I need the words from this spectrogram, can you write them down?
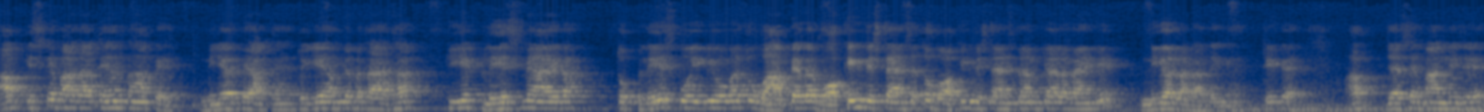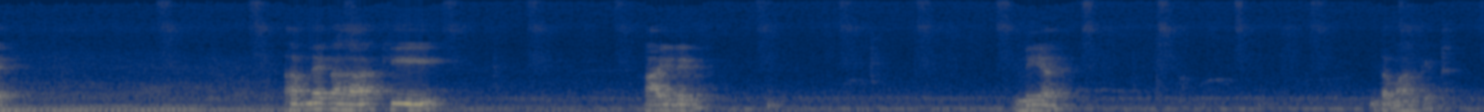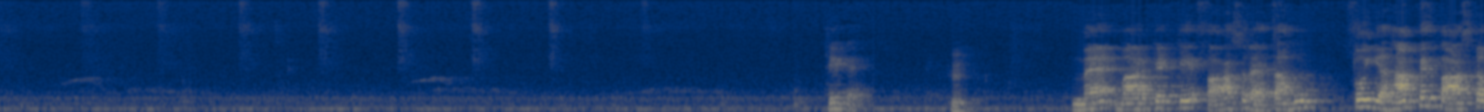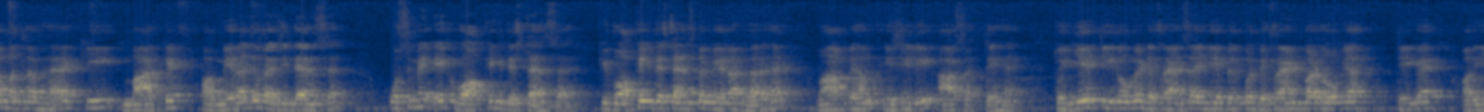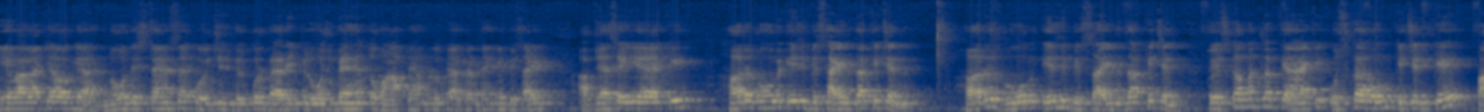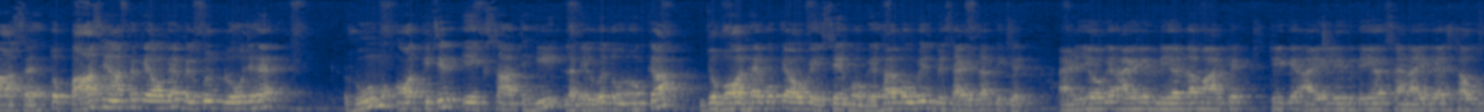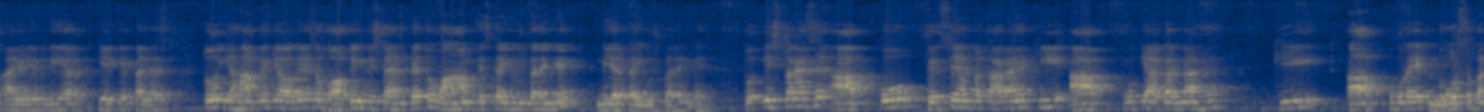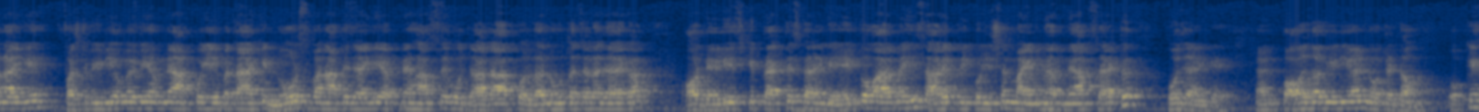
अब इसके बाद आते हैं हम कहाँ पे? नियर पे आते हैं। तो ये हमने बताया था कि ये प्लेस में आएगा। तो प्लेस कोई भी होगा तो वहाँ पे अगर वॉकिंग डिस्टेंस है तो वॉकिंग डिस्टेंस पे हम क्या लगाएँगे? नियर लगा देंगे। ठीक है? अब जैसे मान लीजिए, हमने कहा कि I live near the market ठीक है? मैं मार्केट के पास रहता हूँ तो यहाँ पे पास का मतलब है कि मार्केट और मेरा जो रेजिडेंस है उसमें एक वॉकिंग डिस्टेंस है। कि वॉकिंग डिस्टेंस पे मेरा घर है वहाँ पे हम इजीली आ सकते हैं। तो ये तीनों में डिफरेंस है ये बिल्कुल डिफरेंट वर्ड हो गया ठीक है? और ये वाला क्या हो गया? नो डिस्टेंस है कोई चीज़ बिल्कुल वेरी क्लोज में है तो वहाँ पे हम लोग क्या कर देंगे? डिसाइड अब जैसे ये है कि her room is beside the kitchen her room is beside the kitchen तो इसका मतलब क्या है कि उसका रूम किचन के पास है। तो पास यहाँ पे क्या हो गया? बिल्कुल क्लोज है। रूम और किचन एक साथ ही लगे हुए दोनों का जो वॉल है, वो क्या हो गई? सेम हो गए her room is beside the kitchen and ये हो गया I live near the market ठीक है I live near सैनाई guest house I live near K K palace तो यहाँ पे क्या हो गया? तो वॉकिंग डिस्टेंस पे तो वहाँ हम किसका यूज़ करेंगे? नियर का यूज़ करेंगे। तो इस तरह से आपको फिर से हम बता रहे हैं कि आपको क्या करना है कि आप पूरा एक नोट्स बनाइए। फ़र्स्ट वीडियो में भी हमने आपको ये बताया कि नोट्स बनाते जाइए अपने हाथ से, वो ज़्यादा आपको लर्न होता चला जाएगा और डेली इसकी प्रैक्टिस करेंगे। एक दो बार में ही सारे प्रिपोजिशन माइंड में अपने आप सेट हो जाएँगे। And pause the video and note it down okay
